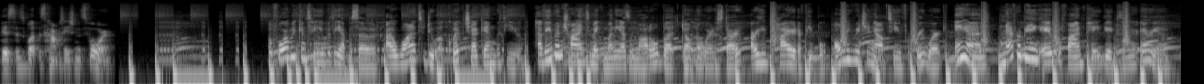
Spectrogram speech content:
This is what this conversation is for. Before we continue with the episode, I wanted to do a quick check in with you. Have you been trying to make money as a model but don't know where to start? Are you tired of people only reaching out to you for free work and never being able to find paid gigs in your area?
